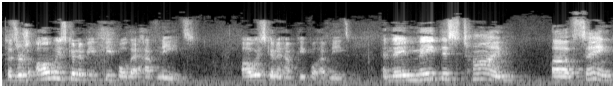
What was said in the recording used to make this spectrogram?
Because there's always going to be people that have needs. Always going to have people have needs. And they made this time of saying,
